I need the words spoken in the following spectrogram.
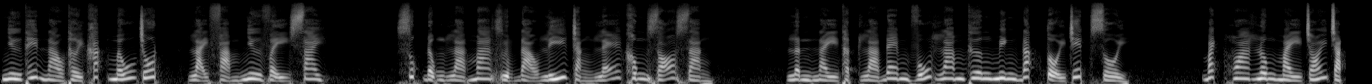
như thế nào thời khắc mấu chốt lại phạm như vậy sai. Xúc động là ma dược đạo lý chẳng lẽ không rõ ràng. Lần này thật là đem Vũ Lam thương minh đắc tội chết rồi. Bách hoa lông mày trói chặt,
